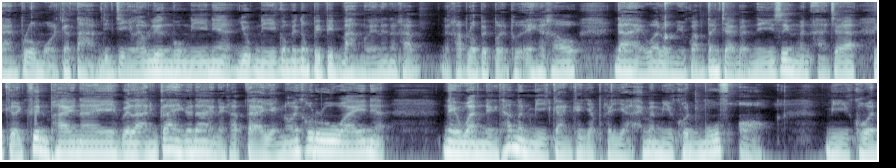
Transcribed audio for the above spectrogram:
การโปรโมทก็ตามจริง ๆ แล้วเรื่องพวกนี้เนี่ยยุคนี้ก็ไม่ต้องไปปิดบังเลยนะครับนะครับ เราไปเปิดเผยให้เขาได้ว่าเรามีความตั้งใจแบบนี้ ซึ่งมันอาจจะเกิดขึ้นภายในเวลาอันใกล้ก็ได้นะครับ แต่อย่างน้อยเขารู้ไว้เนี่ยในวันหนึ่งถ้ามันมีการขยับขยายมันมีคน move ออก มีคน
